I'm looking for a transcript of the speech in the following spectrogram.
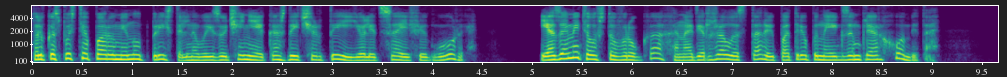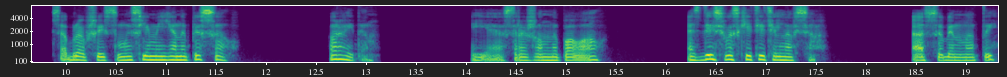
Только спустя пару минут пристального изучения каждой черты ее лица и фигуры я заметил, что в руках она держала старый потрёпанный экземпляр «Хоббита». Собравшись с мыслями, я написал. «Рейден, я сражен наповал. Здесь восхитительно все, Особенно ты,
